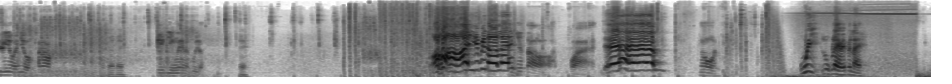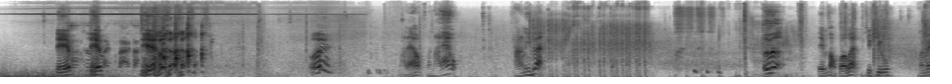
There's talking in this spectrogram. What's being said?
ยังอยู่ยังอยู่ข้างนอกโอเคโอเคยิงยิงเล่นกับกูอยู่โอ้ยยังไม่โดนเลยเฮียต่อวายเจมส์โง่อุ้ยลูกแรกไม่เป็นไรเจมส์เจมส์ไปกูตายซะเจมส์เฮ้ย มาแล้วมันมาแล้ว ทางนี้เพื่อน เออเจมส์สองตัวเพื่อนชิวๆมันไม่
